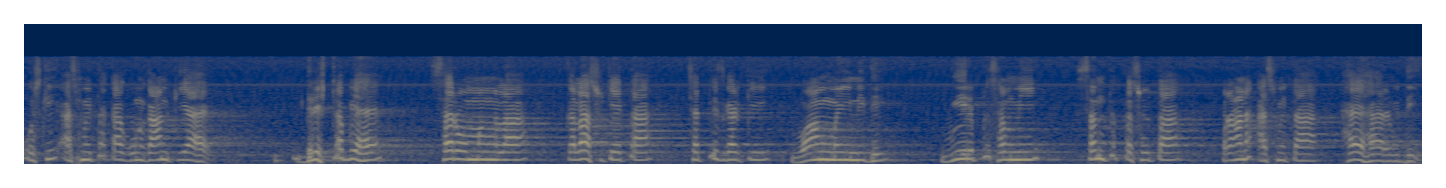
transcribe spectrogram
उसकी अस्मिता का गुणगान किया है। दृष्टव्य है सर्वमंगला, कला सुचेता, छत्तीसगढ़ की वांगमयी निधि, वीर प्रसवनी संत प्रसूता, प्राण अस्मिता, है, हर विधि।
